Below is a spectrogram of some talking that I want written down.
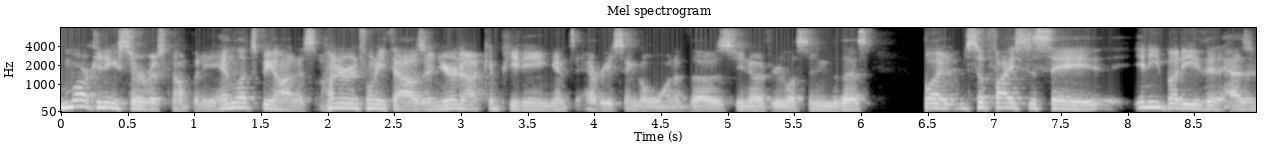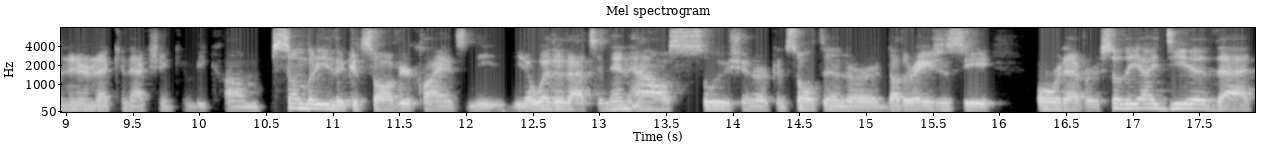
Marketing service company, and let's be honest, 120,000. You're not competing against every single one of those. You know, if you're listening to this, but suffice to say, anybody that has an internet connection can become somebody that could solve your client's need. You know, whether that's an in-house solution or a consultant or another agency or whatever. So the idea that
